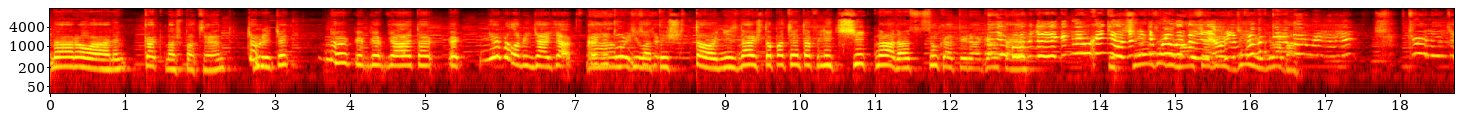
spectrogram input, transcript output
Здорово, Ален. Как наш пациент? Добрый день. Ну, я, это... э, Не было меня, я... А, мудила, ты что, не знаешь, что пациентов лечить надо, сука ты Не рогатая? меня, я как не уходил. Ты чем занимался весь день, уёба? В туалете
